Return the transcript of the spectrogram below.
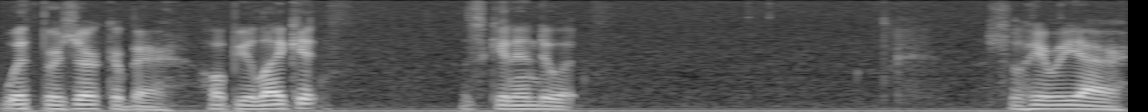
with Berserker Bear. Hope you like it. Let's get into it. So here we are.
